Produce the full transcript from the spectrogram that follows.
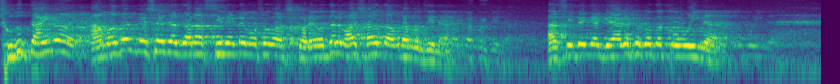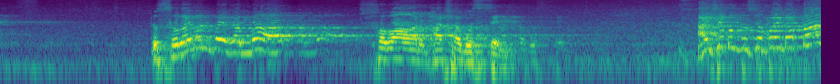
শুধু তাই নয় আমাদের দেশে যে যারা সিলেটে বসবাস করে ওদের ভাষাও তো আমরা বুঝি না। আর সিলেটে গিয়ে তো কথা কমই না। তো সোলাইমান পয়গাম্বর সবার ভাষা বুঝতেন। আইসে বলতেছে পয়গাম্বর,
